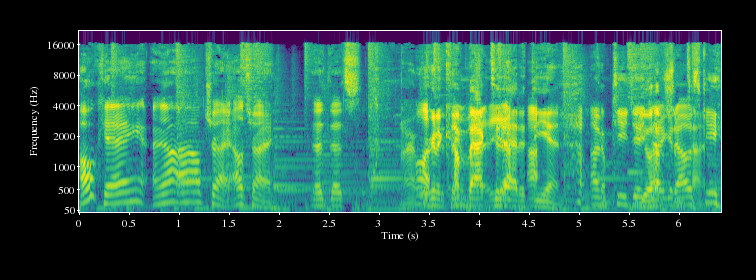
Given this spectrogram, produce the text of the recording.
Okay. I'll try. I'll try. That, that's. All right, we're going to come back to that at the end. I'm Come- TJ you'll have some time. Jagodowski.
